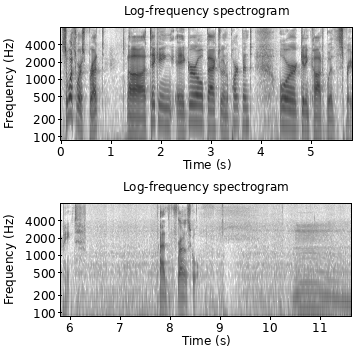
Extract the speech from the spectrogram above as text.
So what's worse, Brett? Uh, taking a girl back to an apartment, or getting caught with spray paint at front of the school? Mm.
